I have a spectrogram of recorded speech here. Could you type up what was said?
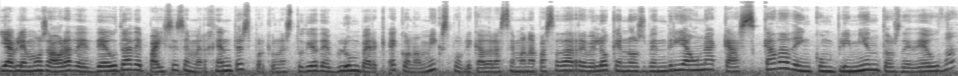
Y hablemos ahora de deuda de países emergentes, porque un estudio de Bloomberg Economics, publicado la semana pasada, reveló que nos vendría una cascada de incumplimientos de deuda,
